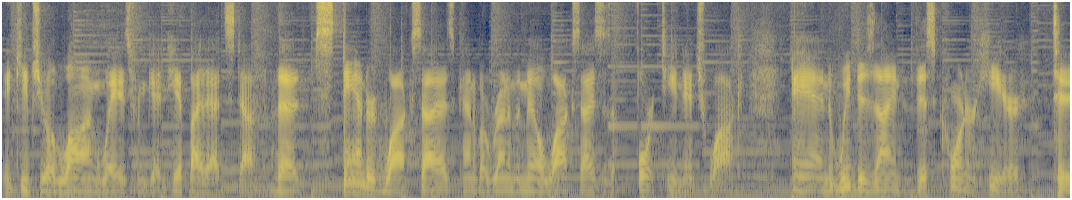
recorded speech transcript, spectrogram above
it keeps you a long ways from getting hit by that stuff. The standard wok size, kind of a run-of-the-mill wok size, is a 14 inch wok. And we designed this corner here to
